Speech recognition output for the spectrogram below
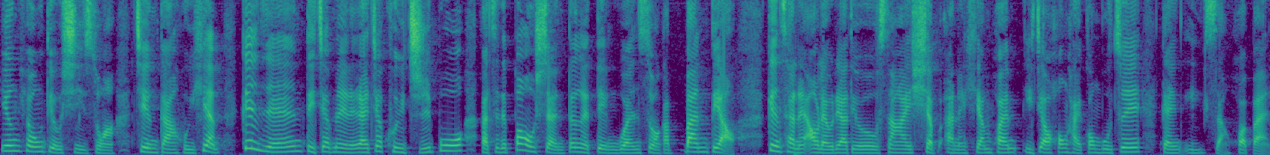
影响到视线，增加危险，竟然直接呢来遮开直播，把即个爆闪灯的电源线甲扳掉。警察呢后来有抓到三个。涉案的嫌犯依照妨害公务罪跟以上法办。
